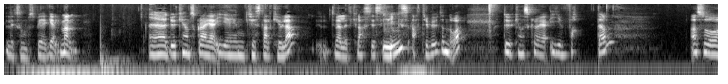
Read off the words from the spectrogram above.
liksom spegel. Men uh, du kan scrya i en kristallkula. Ett väldigt klassiskt mm. krigsattribut ändå. Du kan scrya i vatten. Alltså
